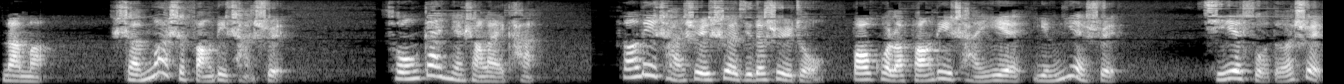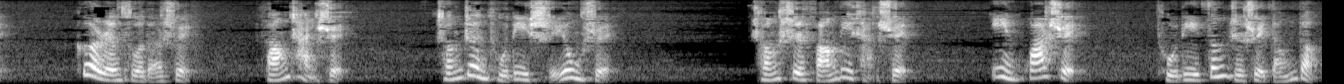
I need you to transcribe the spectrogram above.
那么，什么是房地产税？从概念上来看，房地产税涉及的税种包括了房地产业营业税、企业所得税、个人所得税、房产税。城镇土地使用税、城市房地产税、印花税、土地增值税等等。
